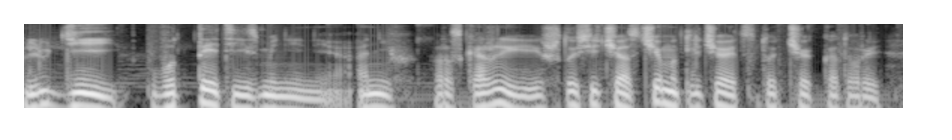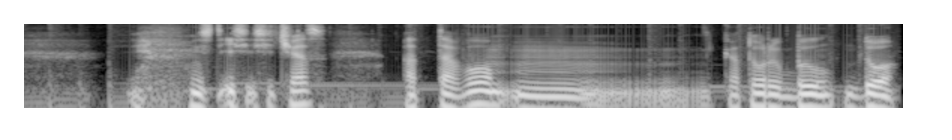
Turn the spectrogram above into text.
людей, вот эти изменения, о них расскажи, и что сейчас, чем отличается тот человек, который здесь и сейчас, от того, который был до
